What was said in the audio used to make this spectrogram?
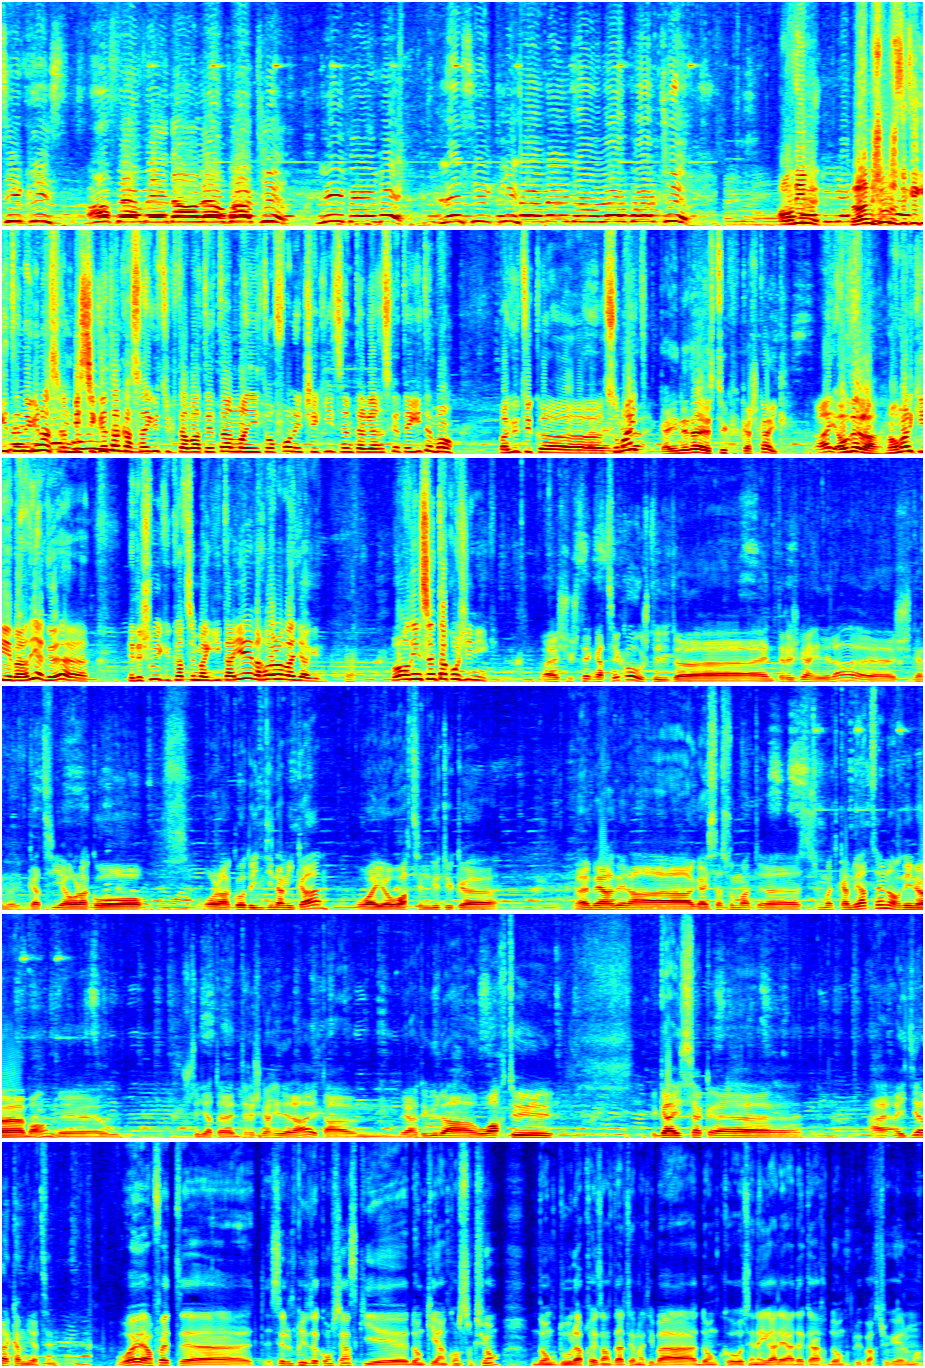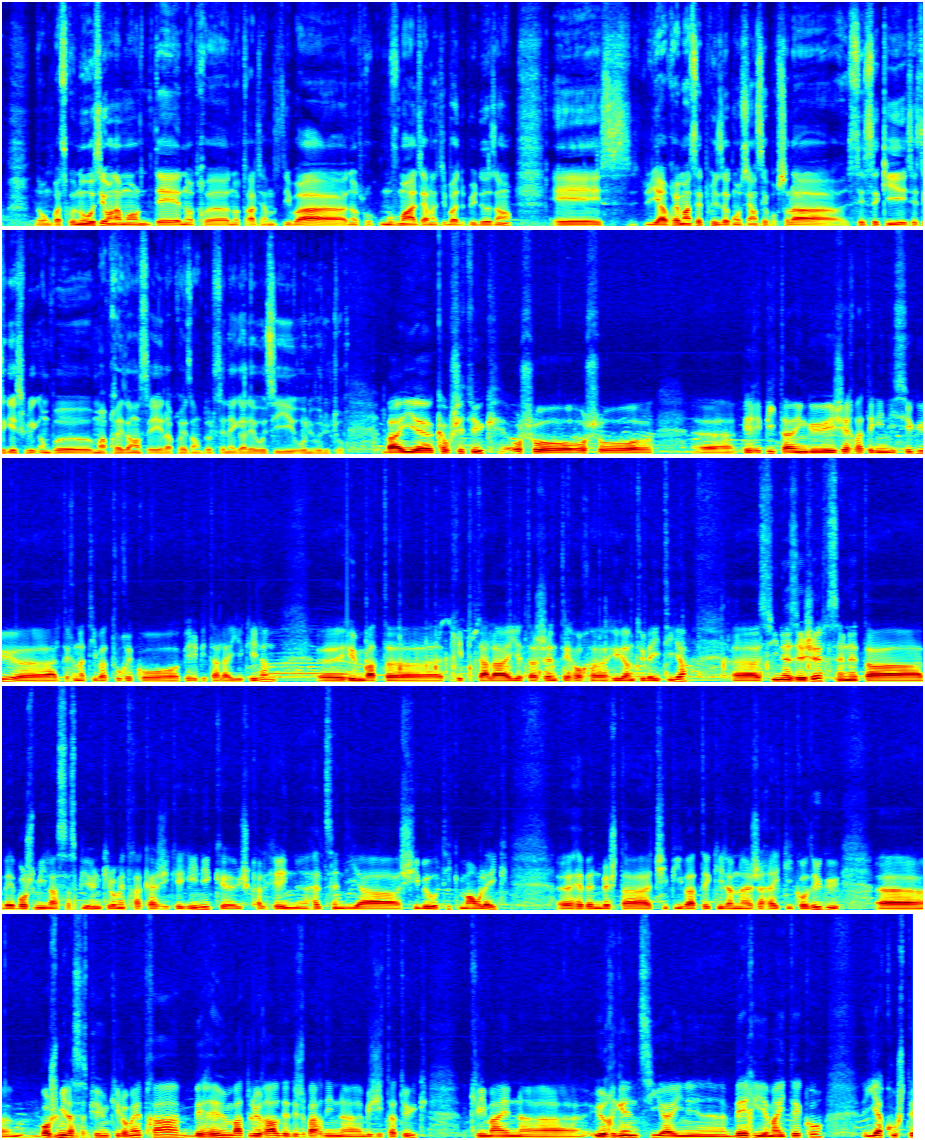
cyclistes enfermés dans leur voiture. Libérez les cyclistes enfermés dans leur voiture. Ordin, lan duk egiten duguna, zeren biziketak azaigutuk eta batetan magnetofone txekitzen eta elgarrezketa egiten, bon, bagutuk uh, sumait? Gainera ez duk kaskaik. Ai, hau dela, normalki berdiak, eh? Ede suik ukatzen bagitaie, berbalo badiak. Ba, ordin zentako jinik. Ba, susten gatzeko, uste dut uh, interesgarri dela, uh, susten gatzia orako, orako din dinamika, oai oartzen gutuk uh, ba, behar dela gaiza sumat, uh, sumat kambiatzen, ordin, uh, bon, be, uste dut interesgarri dela, eta um, behar dugula oartu gaizak uh, aidiela kambiatzen. Ouais, en fait, euh, c'est une prise de conscience qui est, donc, qui est en construction, donc d'où la présence d'Alternativa donc, au Sénégal et à Dakar donc, plus particulièrement. Donc, parce que nous aussi, on a monté notre, notre Alternativa, euh, notre mouvement Alternativa depuis deux ans, et il y a vraiment cette prise de conscience, et pour cela, c'est ce, qui, ce qui explique un peu ma présence et la présence de Sénégalais aussi au niveau du tour. Euh, Uh, peripita ingu eger bat egin dizugu, uh, alternatiba turreko peripitalai ekilan. Uh, Hun bat uh, peripitalai eta jente hor uh, behitia. Uh, zinez eger, zen eta be, bos mila zazpihun kilometra kajik eginik, uh, Euskal heltzen dia Sibeotik, Mauleik. Uh, heben besta txipi bat ekilan jarraikiko dugu. Uh, bos mila zazpihun kilometra, berreun bat luralde desbardin uh, bizitatuik, klimaen uh, urgentzia berri emaiteko,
